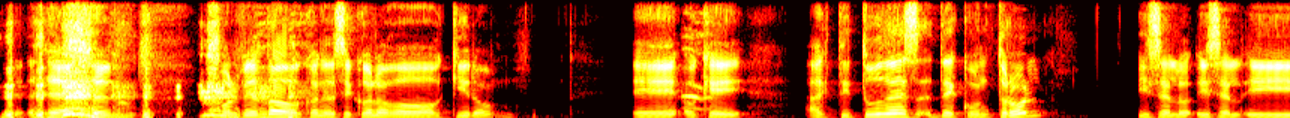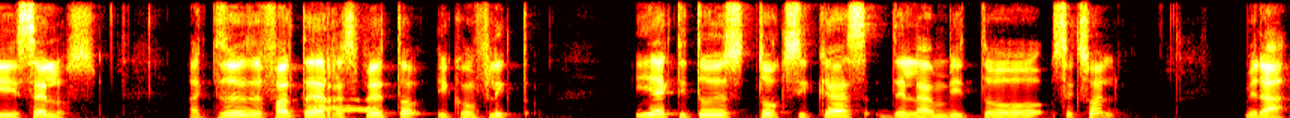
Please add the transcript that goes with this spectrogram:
Volviendo con el psicólogo Kiro. Eh, ok, actitudes de control y, celo, y, y, celos. Actitudes de falta de ah. respeto y conflicto. Y actitudes tóxicas del ámbito sexual. Mira,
